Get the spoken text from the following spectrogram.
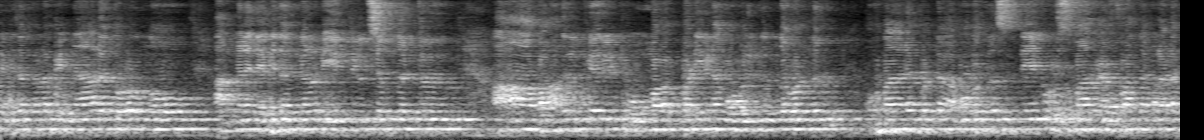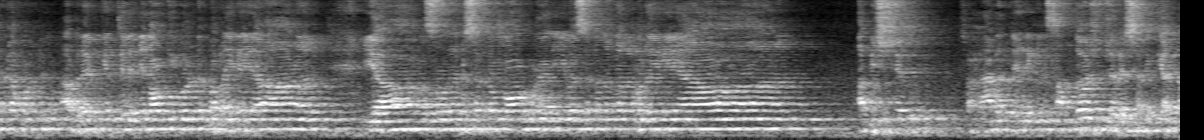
നബിതങ്ങളുടെ പിന്നാലെ തുടർന്നു അങ്ങനെ നബിതങ്ങൾ വീട്ടിൽ ചെന്നിട്ട് ആ വാതിൽ കയറിയിട്ട് ഉമ്മറപ്പടിയുടെ മുകളിൽ നിന്നുകൊണ്ട് ബഹുമാനപ്പെട്ട അബൂബക്കർ സിദ്ദീഖ് ഉസ്മാൻ അഫ്ഫാൻ തങ്ങളടക്കമുണ്ട്. അവരൊക്കെ തിരിഞ്ഞു നോക്കിക്കൊണ്ട് പറയുകയാണ് യാ സ്വല്ലല്ലാഹു അലൈഹി വസല്ലം നിങ്ങൾ പറയുകയാണ്. അഭിഷേക് സഹാബത്തെ നിങ്ങൾ സന്തോഷിച്ച് വിഷമിക്കണ്ട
